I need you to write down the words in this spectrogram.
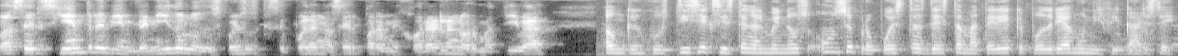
va a ser siempre bienvenido los esfuerzos que se puedan hacer para mejorar la normativa aunque en justicia existen al menos 11 propuestas de esta materia que podrían unificarse.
